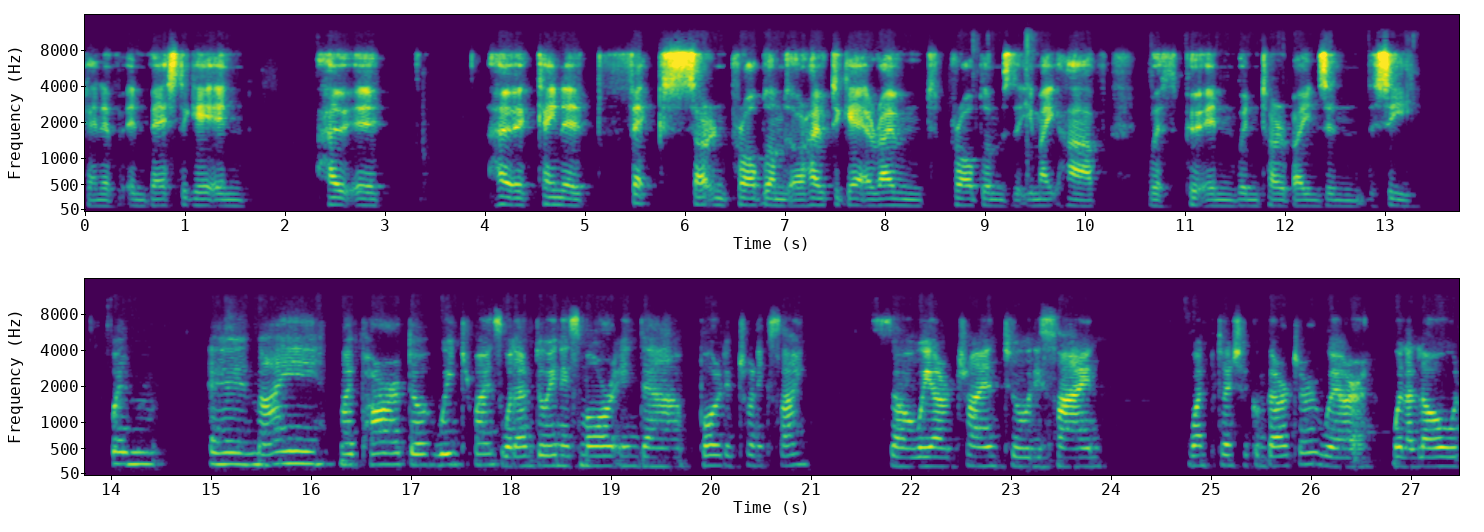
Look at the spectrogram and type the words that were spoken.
kind of investigating how to how to kind of fix certain problems or how to get around problems that you might have with putting wind turbines in the sea. Well, uh, my my part of wind turbines, what I'm doing is more in the power electronic side. So we are trying to design one potential converter where will allow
